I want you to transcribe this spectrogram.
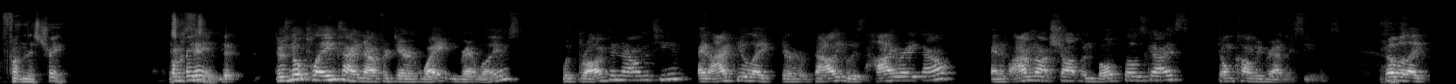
from this trade. It's I'm crazy. saying there's no playing time now for Derrick White and Grant Williams with Brogdon now on the team, and I feel like their value is high right now. And if I'm not shopping both those guys, don't call me Bradley Stevens. No, but like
